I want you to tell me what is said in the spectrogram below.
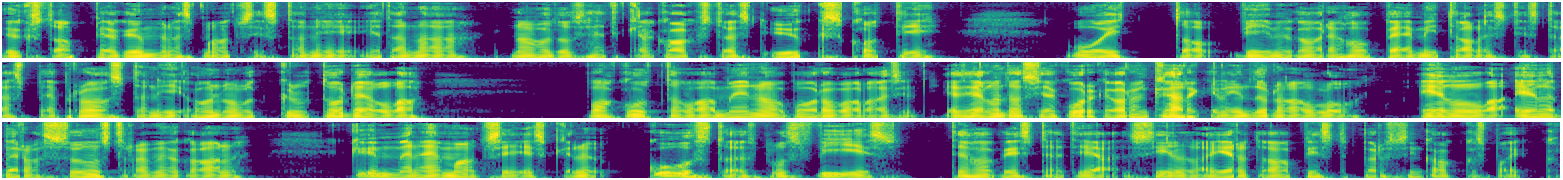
yksi tappio kymmenestä matsista, niin, ja tänään nauhoitushetkellä 12-1 koti voitto viime kauden hopea mitalistista SP Prosta, niin on ollut kyllä todella vakuuttavaa menoa porvalaiset. Ja siellä on tosiaan Kurkeuran kärkilintuna ollut Ella Elberos Sundström, joka on 10 matsia iskenyt 16 plus 5 tehopisteet ja sillä irtoaa pistepörssin kakkospaikka.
